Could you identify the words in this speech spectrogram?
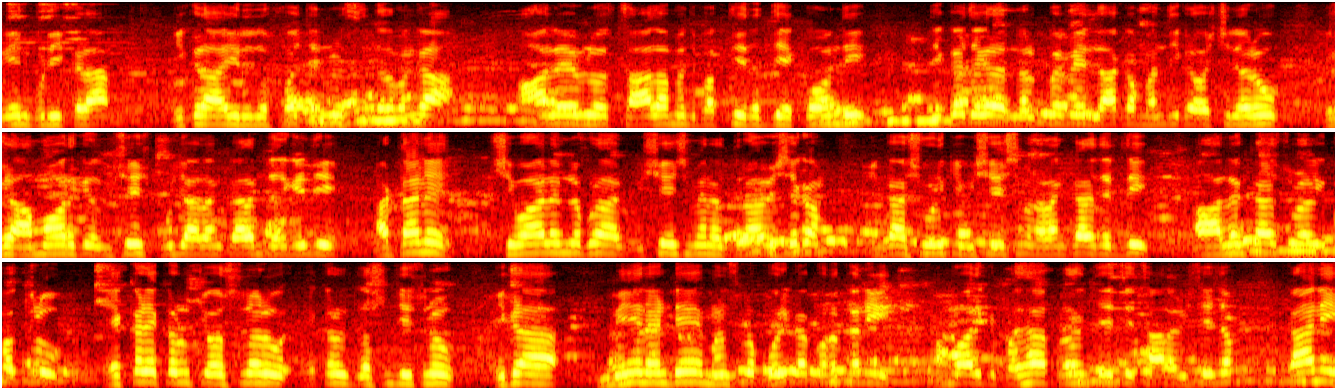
మెయిన్ గుడి ఇక్కడ. ఇక్కడ ఈరోజు ఫస్ట్ జనవరి సందర్భంగా ఆలయంలో చాలా మంది భక్తి రద్దీ ఎక్కువ ఉంది. దగ్గర దగ్గర నలభై వేల దాకా మంది ఇక్కడ వచ్చినారు. ఇక్కడ అమ్మవారికి విశేష పూజ అలంకారం జరిగింది. అట్లానే శివాలయంలో కూడా విశేషమైన రుద్రాభిషేకం ఇంకా శివుడికి విశేషమైన అలంకారం జరిగింది ఆ అలంకారం చూడడానికి భక్తులు ఎక్కడెక్కడి నుంచి వస్తున్నారు ఎక్కడ నుంచి దర్శనం చేస్తున్నారు ఇక్కడ మెయిన్ అంటే మనసులో కోరిక కొరకని అమ్మవారికి ప్రధాన ప్రదర్శన చేస్తే చాలా విశేషం. కానీ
